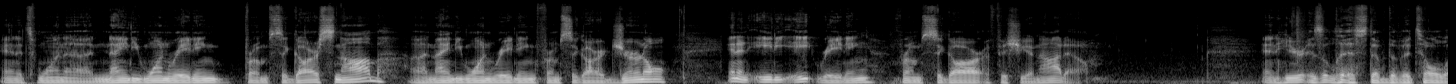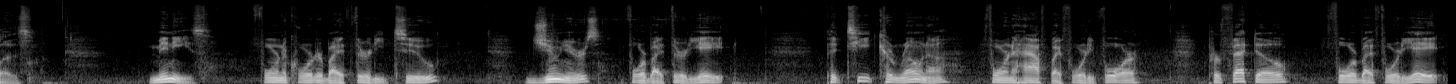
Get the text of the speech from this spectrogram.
And it's won a 91 rating from Cigar Snob, a 91 rating from Cigar Journal, and an 88 rating from Cigar Aficionado. And here is a list of the Vitolas Minis, 4 and a quarter by 32. Juniors, 4 by 38. Petite Corona, 4.5 by 44. Perfecto, 4 by 48.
